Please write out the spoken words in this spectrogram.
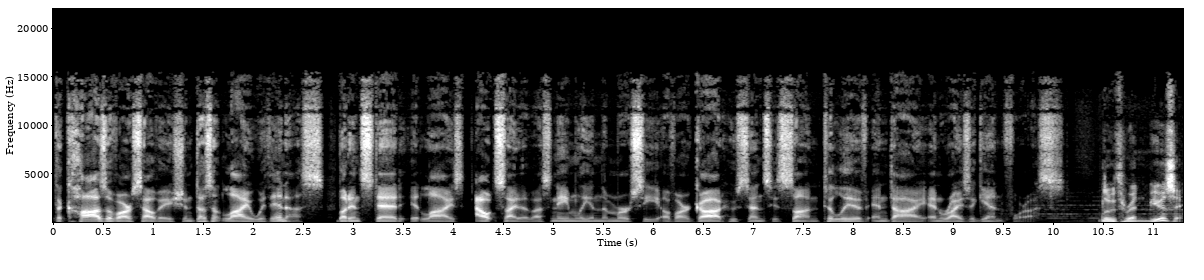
The cause of our salvation doesn't lie within us, but instead it lies outside of us, namely in the mercy of our God who sends his Son to live and die and rise again for us. Lutheran Music.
